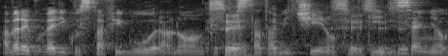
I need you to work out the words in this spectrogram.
avere vedi, questa figura no? che Sì. ti è stata vicino, Sì, che ti sì, sì. insegna.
